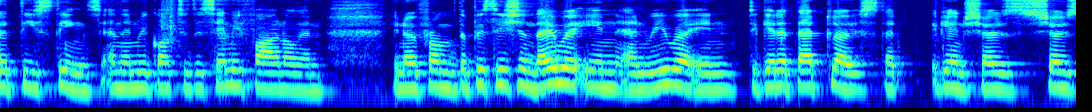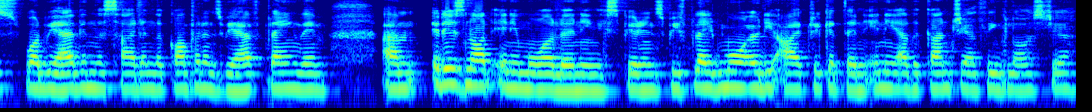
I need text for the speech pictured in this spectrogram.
did these things and then we got to the semi final and you know from the position they were in and we were in to get it that close that again shows shows what we have in the side and the confidence we have playing them. Um, it is not any more a learning experience. We've played more ODI cricket than any other country I think last year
